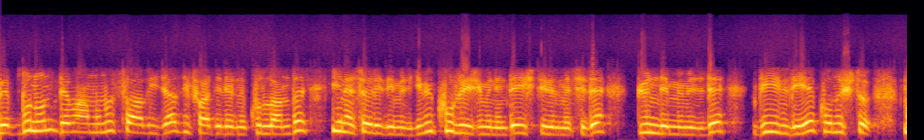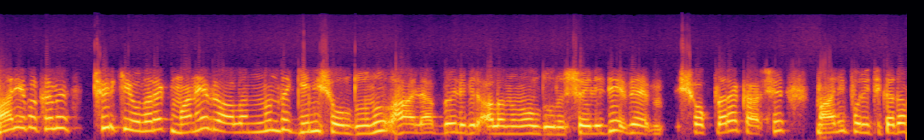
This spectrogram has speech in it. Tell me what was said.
ve bunun devamını sağlayacağız ifadelerini kullandı. Yine söylediğimiz gibi kur rejiminin değiştirilmesi de gündemimizde değil diye konuştu. Maliye Bakanı Türkiye olarak manevra alanının da geniş olduğunu hala böyle bir alanın olduğunu söyledi ve şoklara karşı mali politikada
